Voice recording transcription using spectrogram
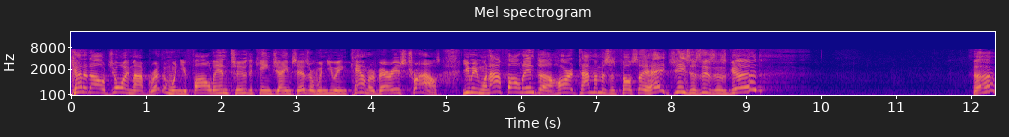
Count it all joy, my brethren, when you fall into, the King James says, or when you encounter various trials. You mean when I fall into a hard time, I'm supposed to say, hey, Jesus, this is good? Huh?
